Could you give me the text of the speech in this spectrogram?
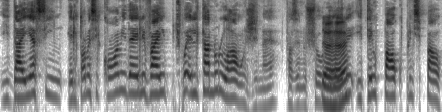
E daí, assim, ele toma esse come e daí ele vai. Tipo, ele tá no lounge, né? Fazendo o show Aham. dele. E tem o palco principal.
